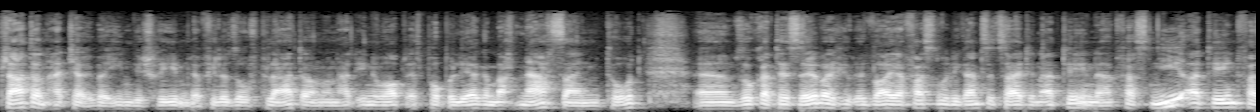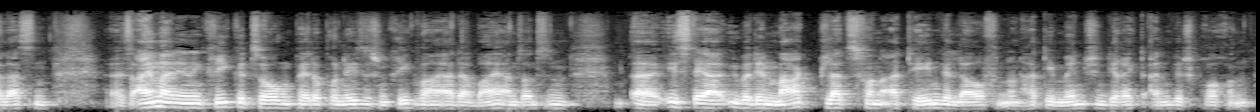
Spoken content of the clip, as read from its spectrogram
Platon hat ja über ihn geschrieben, der Philosoph Platon, und hat ihn überhaupt erst populär gemacht nach seinem Tod. Ähm, Sokrates selber war ja fast nur die ganze Zeit in Athen. Er hat fast nie Athen verlassen. Er ist einmal in den Krieg gezogen, Peloponnesischen Krieg war er dabei. Ansonsten äh, ist er über den Marktplatz von Athen gelaufen und hat die Menschen direkt angesprochen,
